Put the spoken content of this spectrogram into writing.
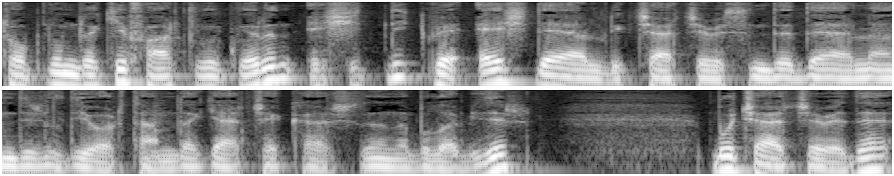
toplumdaki farklılıkların eşitlik ve eş değerlilik çerçevesinde değerlendirildiği ortamda gerçek karşılığını bulabilir. Bu çerçevede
